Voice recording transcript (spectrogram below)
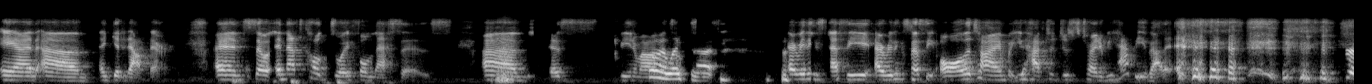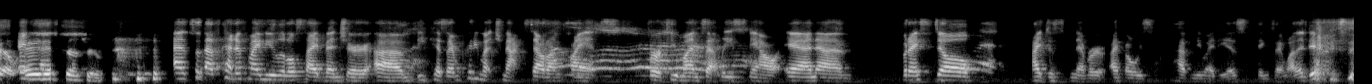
and um, and get it out there. And so, and that's called joyful messes. Um, because being a mom, oh, I like that. everything's messy. Everything's messy all the time, but you have to just try to be happy about it. true. And, it is so true. and so that's kind of my new little side venture um, because I'm pretty much maxed out on clients for a few months at least now. And, um, but I still, I just never, I've always have new ideas, things I want to do. So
